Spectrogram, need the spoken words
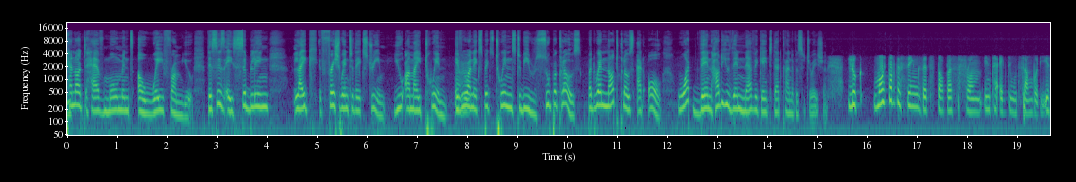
cannot have moments away from you. This is a sibling. Like Fresh went to the extreme. You are my twin. Mm-hmm. Everyone expects twins to be super close, but we're not close at all. What then? How do you then navigate that kind of a situation? Look, most of the things that stop us from interacting with somebody is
